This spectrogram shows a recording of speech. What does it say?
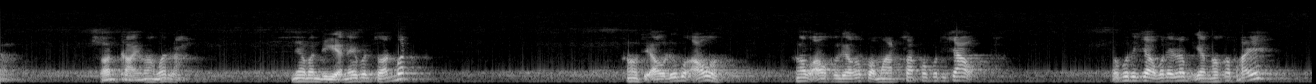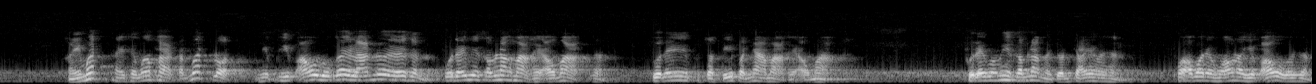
นะ สอนกายมากวัดละเนี่ยมันดีอันนี้เพิ่นสอนวัดเขาจะเอาหรือว่าเอาเขาเอาเขาเรียกว่าประมาททรัพย์พระพุทธเจ้า พระพุทธเจ้าก็ได้รับอย่างเขาก็ไผ่ให้มัดให้เสมอภาคกันมัดหลดหยิบหยิบเอาลูกได้ล้านด้วยสันผู้ใดมีกำลังมากให้เอามากสันผู้ใดสติปัญญามากให้เอามากผู้ใดว่ามีกำลังให้จนใจว่าสันพอเอาไปในหัวเราหยิบเอาไว่าสัน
